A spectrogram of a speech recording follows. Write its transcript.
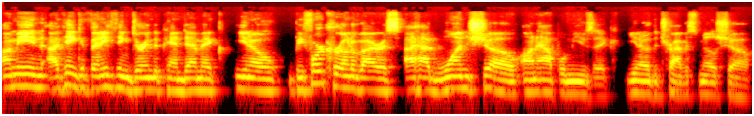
i mean i think if anything during the pandemic you know before coronavirus i had one show on apple music you know the travis mills show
